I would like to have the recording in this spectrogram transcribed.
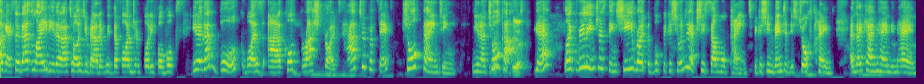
Okay, so that lady that I told you about it with the 444 books, you know, that book was uh, called Brushstrokes How to Perfect Chalk Painting, you know, chalk art. Yeah. yeah? Like really interesting. She wrote the book because she wanted to actually sell more paint because she invented this chalk paint and they came hand in hand.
